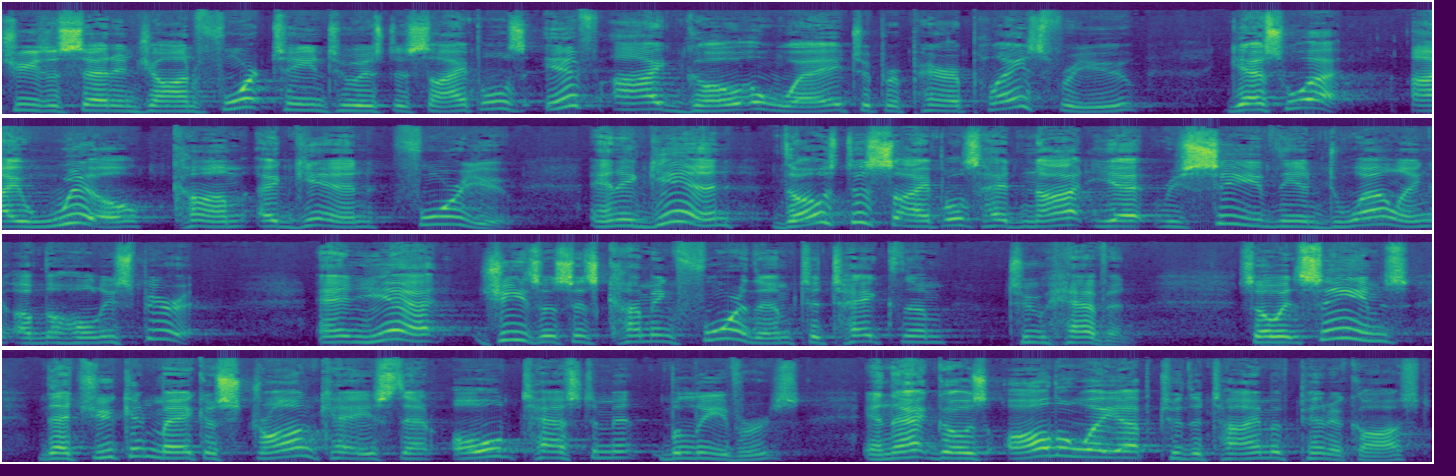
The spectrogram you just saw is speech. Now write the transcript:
Jesus said in John 14 to his disciples, If I go away to prepare a place for you, guess what? I will come again for you. And again, those disciples had not yet received the indwelling of the Holy Spirit. And yet, Jesus is coming for them to take them to heaven. So it seems that you can make a strong case that Old Testament believers, and that goes all the way up to the time of Pentecost,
